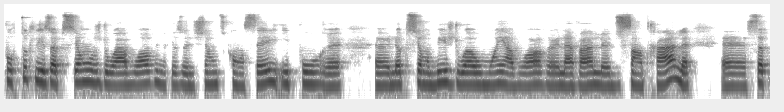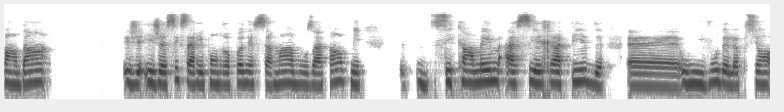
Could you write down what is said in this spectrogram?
pour toutes les options, je dois avoir une résolution du conseil et pour l'option B, je dois au moins avoir l'aval du central. cependant, et je sais que ça ne répondra pas nécessairement à vos attentes, mais c'est quand même assez rapide au niveau de l'option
